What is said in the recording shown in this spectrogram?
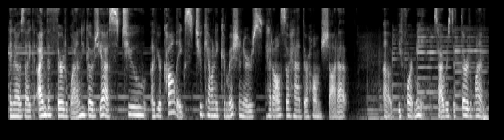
And I was like, I'm the third one. He goes, Yes, two of your colleagues, two county commissioners, had also had their homes shot up uh, before me. So I was the third one.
